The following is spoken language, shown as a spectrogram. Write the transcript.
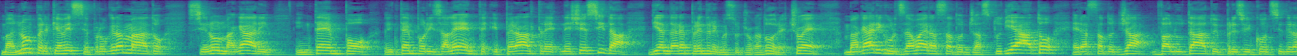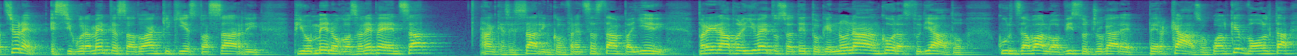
ma non perché avesse programmato, se non magari in tempo, in tempo risalente e per altre necessità, di andare a prendere questo giocatore, cioè magari Kurzawa era stato già studiato, era stato già valutato e preso in considerazione e sicuramente sicuramente è stato anche chiesto a Sarri più o meno cosa ne pensa. Anche se Sarri in conferenza stampa ieri pre-Napoli-Juventus ha detto che non ha ancora studiato Kurzawa, lo ha visto giocare per caso qualche volta,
